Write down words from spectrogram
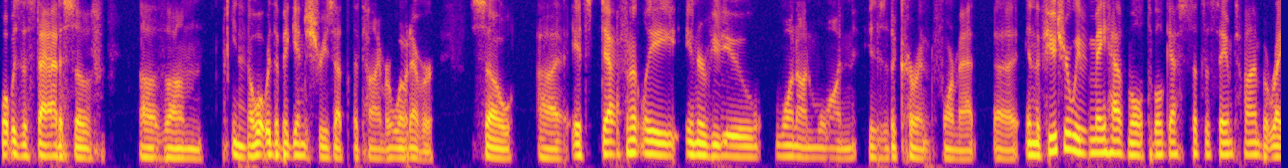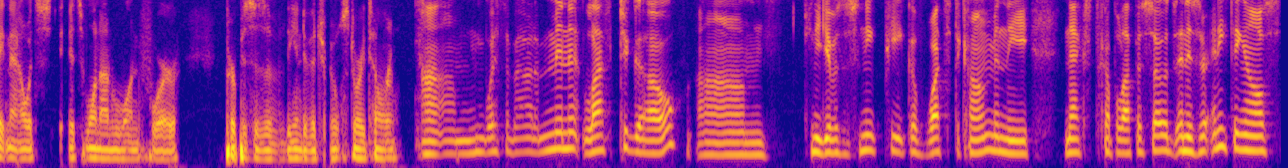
what was the status of of um you know what were the big industries at the time, or whatever. So uh, it's definitely interview one on one is the current format. Uh, in the future, we may have multiple guests at the same time, but right now it's it's one on one for purposes of the individual storytelling. um with about a minute left to go, um can you give us a sneak peek of what's to come in the next couple episodes? And is there anything else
